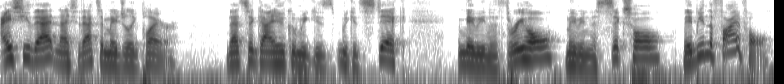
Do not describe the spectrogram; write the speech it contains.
I see that, and I say that's a major league player. That's a guy who can we could we could stick maybe in the three hole, maybe in the six hole, maybe in the five hole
